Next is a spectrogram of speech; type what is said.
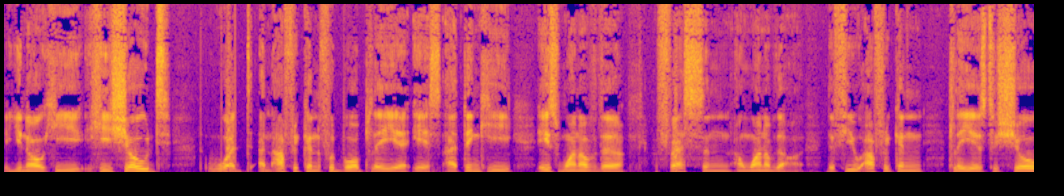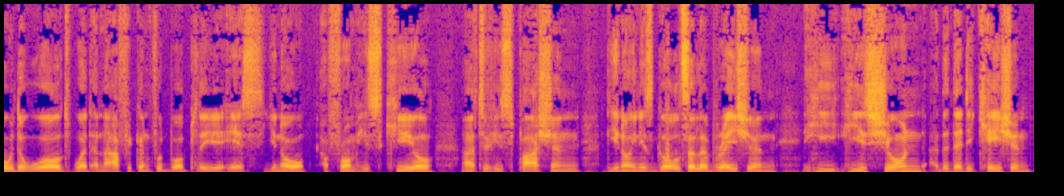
you know, he he showed what an African football player is. I think he is one of the first and, and, one of the the few African players to show the world what an African football player is. You know, from his skill uh, to his passion. You know, in his goal celebration, he he has shown the dedication.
